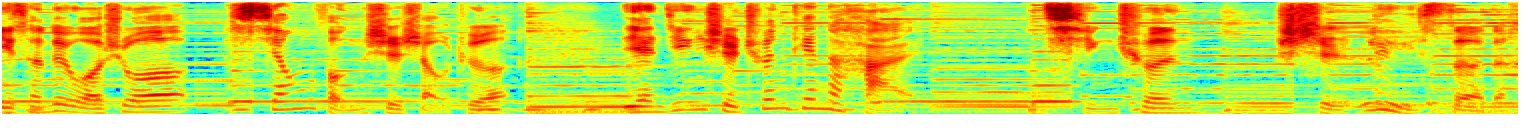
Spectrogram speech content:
你曾对我说：“相逢是首歌，眼睛是春天的海，青春是绿色的河。”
